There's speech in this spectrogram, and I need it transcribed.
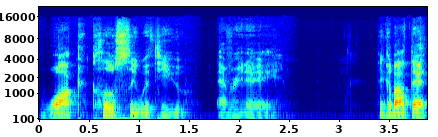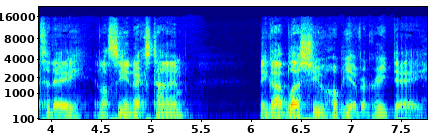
walk closely with you every day. Think about that today, and I'll see you next time. May God bless you. Hope you have a great day.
